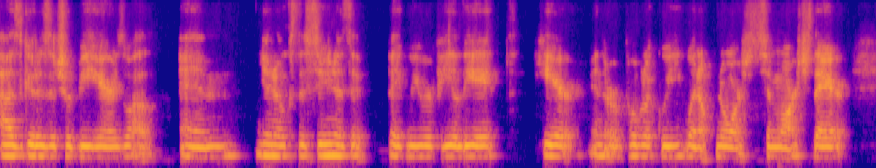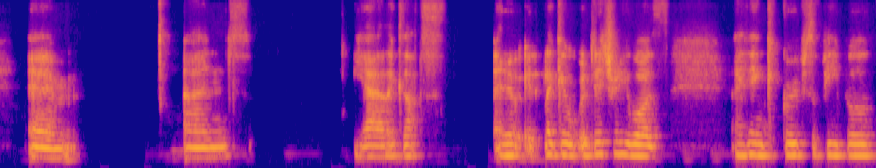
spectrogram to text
as good as it should be here as well. Um, you know, because as soon as it like we repeal the eighth here in the Republic, we went up north to march there. Um, and yeah, like that's, and it, it, like it, it literally was, I think groups of people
